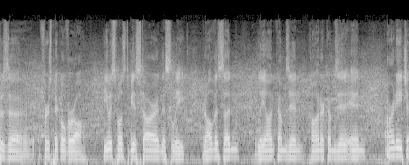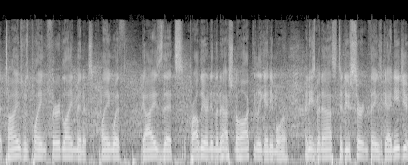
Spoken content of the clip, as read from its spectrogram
was a first pick overall. He was supposed to be a star in this league. And all of a sudden, Leon comes in, Connor comes in, and RNH at times was playing third line minutes, playing with guys that probably aren't in the National Hockey League anymore. And he's been asked to do certain things. Okay, I need you.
